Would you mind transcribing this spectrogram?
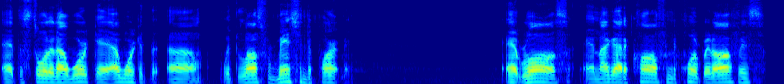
at the store that I work at. I work at the um, with the loss prevention department, at Ross, and I got a call from the corporate office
